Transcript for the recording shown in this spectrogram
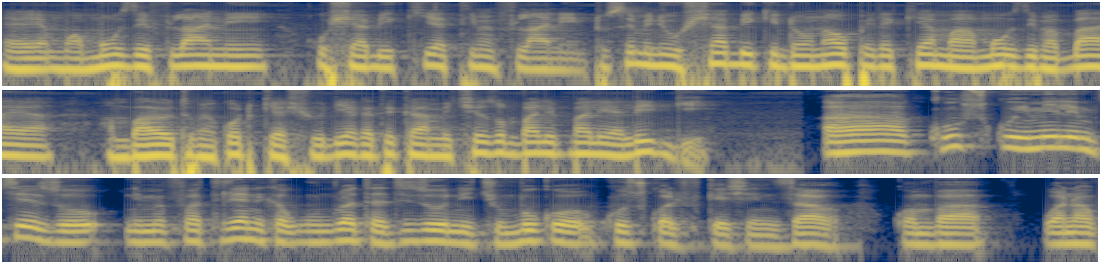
eh, mwamuzi fulani hushabikia timu fulani. Tuseme ni ushabiki ndo unaopelekea maamuzi mabaya ambayo tumekuwa tukiyashuhudia katika michezo mbalimbali ya ligi kuhusu kuhimili mchezo nimefuatilia nikagundua tatizo ni chumbuko kuhusu qualification zao. Kwamba wana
